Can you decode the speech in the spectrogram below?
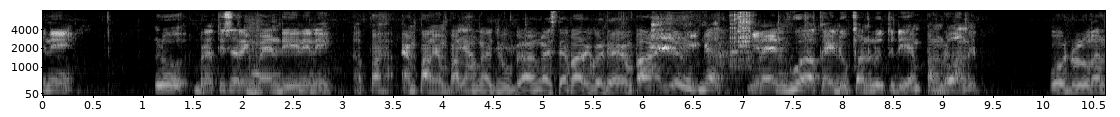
Ini lu berarti sering main di ini nih apa empang empang? Ya enggak juga. Enggak setiap hari gua di empang aja enggak kirain gua kehidupan lu tuh di empang doang gitu gua dulu kan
